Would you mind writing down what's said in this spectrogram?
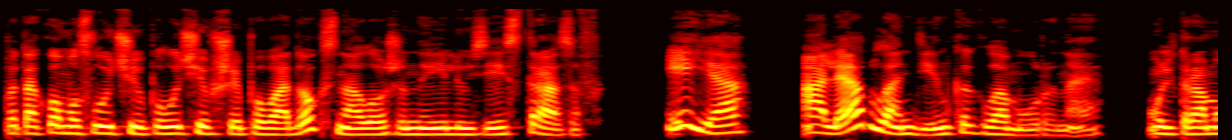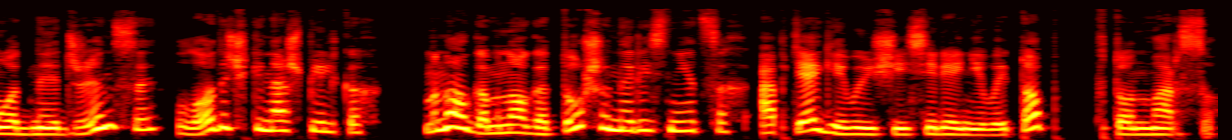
по такому случаю получивший поводок с наложенной иллюзией стразов, и я, а блондинка гламурная. Ультрамодные джинсы, лодочки на шпильках, много-много туши на ресницах, обтягивающий сиреневый топ в тон Марсу,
